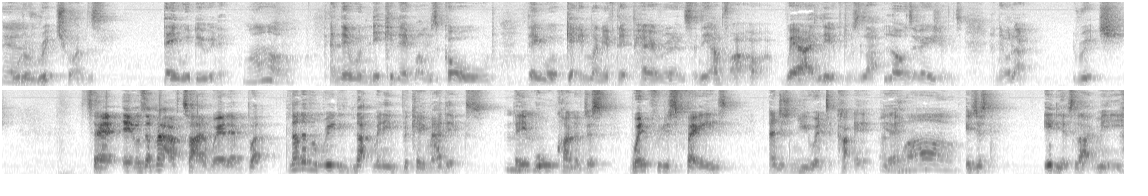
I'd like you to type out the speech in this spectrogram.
Yeah. all the rich ones, they were doing it Wow. and they were nicking their mum's gold. They were getting money off their parents, and the, I, I, where I lived was like loads of Asians, and they were like rich. So it was a matter of time where they, but none of them really, not many became addicts. They all kind of just went through this phase and just knew when to cut it. Yeah, Oh, Wow. it's just idiots like me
